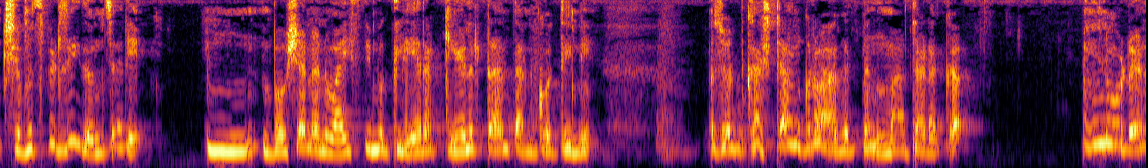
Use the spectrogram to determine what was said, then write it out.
ಕ್ಷಮಿಸ್ಬಿಡ್ರಿ, ಇದೊಂದು ಸರಿ. ಬಹುಶಃ ನನ್ನ ವಾಯ್ಸ್ ನಿಮಗೆ ಕ್ಲಿಯರಾಗಿ ಕೇಳುತ್ತಾ ಅಂತ ಅನ್ಕೋತೀನಿ. ಸ್ವಲ್ಪ ಕಷ್ಟ ಅಂಕರೂ ಆಗುತ್ತೆ ನಂಗೆ ಮಾತಾಡೋಕೆ. ನೋಡೋಣ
